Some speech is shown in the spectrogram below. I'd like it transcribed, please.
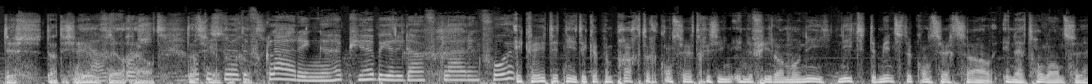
Dus dat is heel Ja, veel geld. Dat Wat is heel is veel eh, de geld. verklaring? Eh, Heb je, hebben jullie daar een verklaring voor? Ik weet het niet. Ik heb een prachtig concert gezien in de Philharmonie. Niet de minste concertzaal in het Hollandse.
